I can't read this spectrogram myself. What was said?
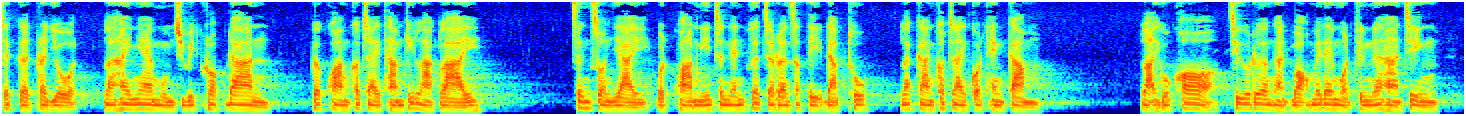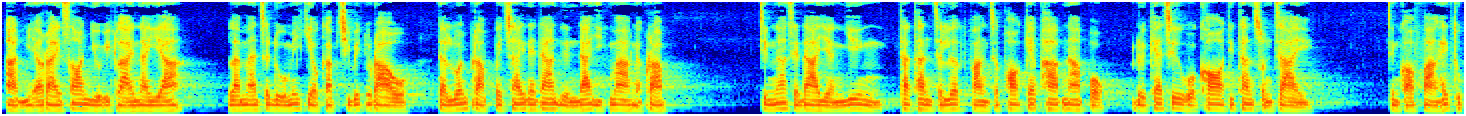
จะเกิดประโยชน์และให้แง่มุมชีวิตครบด้าน เพื่อความเข้าใจธรรมที่หลากหลาย ซึ่งส่วนใหญ่บทความนี้จะเน้นเพื่อเจริญสติดับทุกข์และการเข้าใจกฎแห่งกรรม หลายหัวข้อชื่อเรื่องอาจบอกไม่ได้หมดถึงเนื้อหาจริง อาจมีอะไรซ่อนอยู่อีกหลายนัยยะ และแม้จะดูไม่เกี่ยวกับชีวิตเรา แต่ล้วนปรับไปใช้ในด้านอื่นได้อีกมากนะครับ จึงน่าเสียดายอย่างยิ่ง ถ้าท่านจะเลือกฟังเฉพาะแค่ภาพหน้าปก หรือแค่ชื่อหัวข้อที่ท่านสนใจ จึงขอฝากให้ทุก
